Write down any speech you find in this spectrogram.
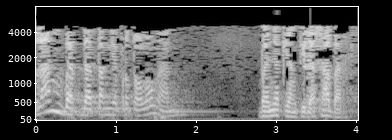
lambat datangnya pertolongan, banyak yang tidak sabar.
